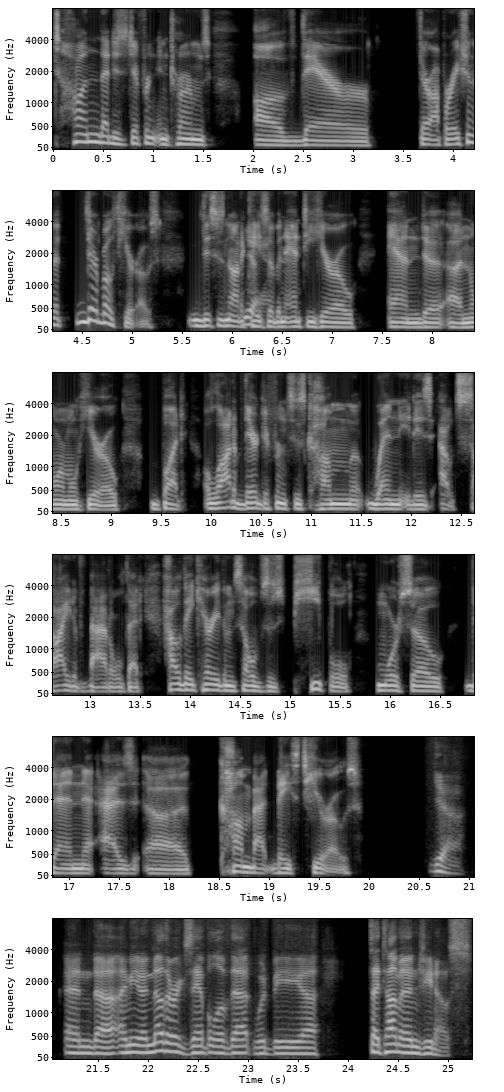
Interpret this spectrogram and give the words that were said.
ton that is different in terms of their their operation that they're both heroes this is not a Yeah. case of an anti-hero and uh, a normal hero but a lot of their differences come when it is outside of battle that how they carry themselves as people more so than as uh, combat based heroes Yeah. And uh, I mean, another example of that would be uh, Saitama and Genos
